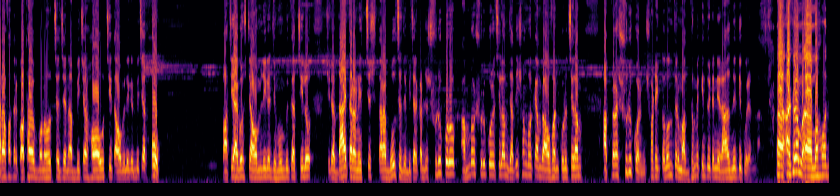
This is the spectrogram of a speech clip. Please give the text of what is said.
আরাফাতের কথা মনে হচ্ছে যে না, বিচার হওয়া উচিত, আওয়ামী লীগের বিচার হোক। পাঁচই আগস্টে আওয়ামী লীগের যে ভূমিকা ছিল, সেটা দায় তারা নিচ্ছে, তারা বলছে যে বিচার কার্য শুরু করুক। আমরাও শুরু করেছিলাম, জাতিসংঘকে আমরা আহ্বান করেছিলাম। আপনারা শুরু করেন সঠিক তদন্তের মাধ্যমে কিন্তু এটা নিয়ে রাজনীতি করেন না। আকরাম মোহাম্মদ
